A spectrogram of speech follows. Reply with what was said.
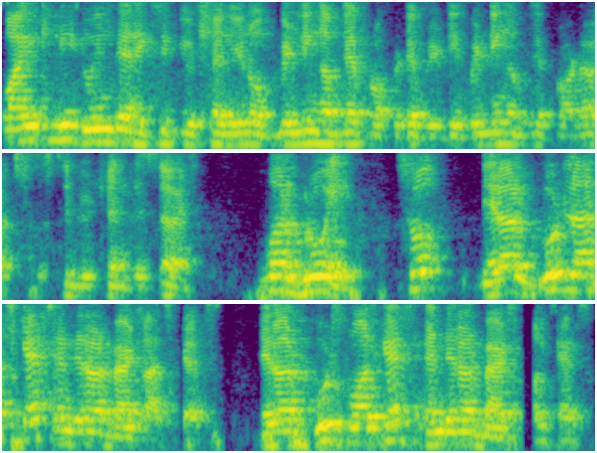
quietly doing their execution, you know, building up their profitability, building up their products, distribution, research, who are growing. So there are good large caps and there are bad large caps. There are good small caps and there are bad small caps.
